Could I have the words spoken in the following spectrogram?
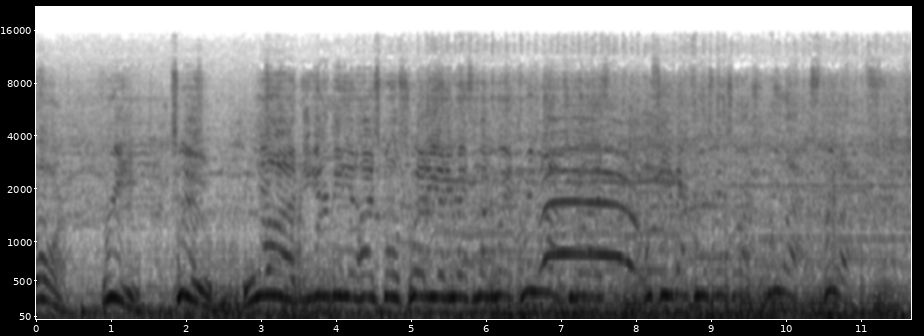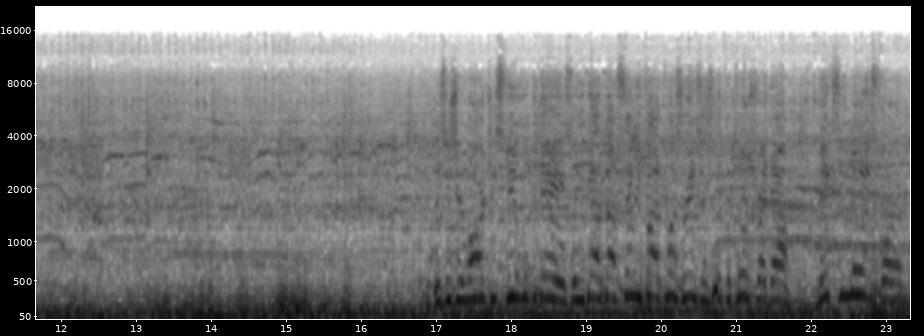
four, three, two, one. The intermediate high school sweaty Yeti race is underway. Three laps, you guys. We'll see you back through this finish line. Three laps, three laps. This is your largest field of the day, so you got about 75 plus racers hitting the course right now. Make some noise for them.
